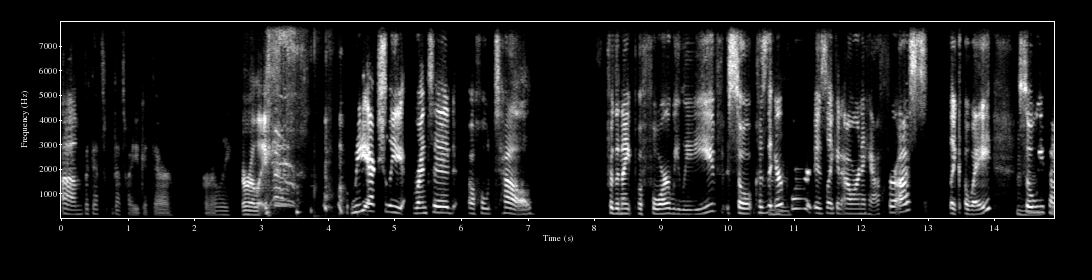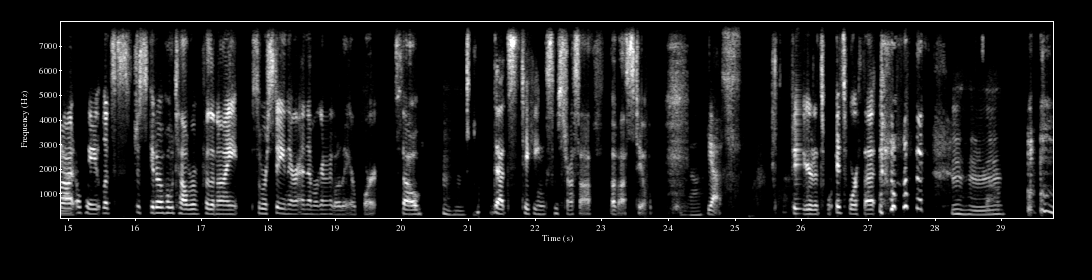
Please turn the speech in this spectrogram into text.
Um, but that's that's why you get there early. Early. we actually rented a hotel for the night before we leave. So, because the Mhm. airport is like an hour and a half for us, like away. So Mhm, we yeah. thought, okay, let's just get a hotel room for the night. So we're staying there and then we're going to go to the airport. So Mhm. that's taking some stress off of us too. yeah. Yes. Figured it's it's worth it. hmm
